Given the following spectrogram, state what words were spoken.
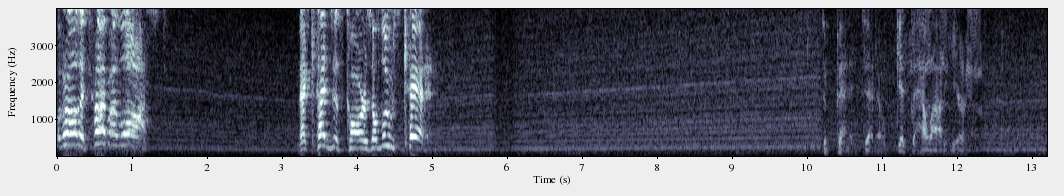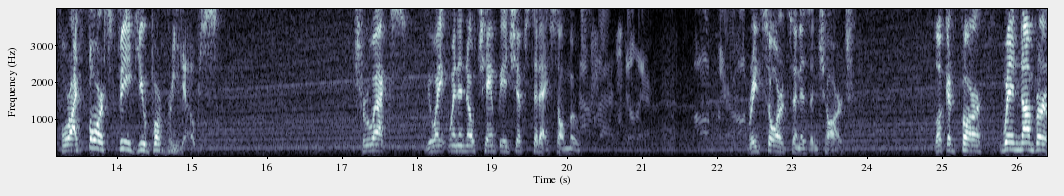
Look at all the time I lost! That Kenseth car is a loose cannon. De Benedetto, get the hell out of here. For I force feed you burritos. Truex, you ain't winning no championships today, so move. Reed Sorenson is in charge. Looking for win number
